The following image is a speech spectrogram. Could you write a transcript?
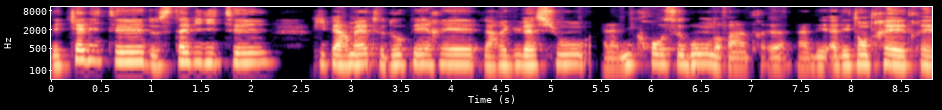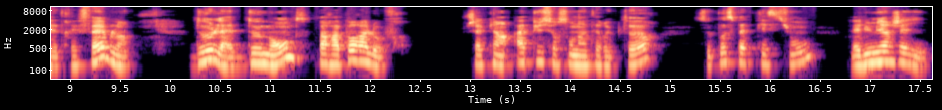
des qualités de stabilité, qui permettent d'opérer la régulation à la microseconde, enfin à des, à des temps très très très faibles, de la demande par rapport à l'offre. Chacun appuie sur son interrupteur, se pose pas de questions, la lumière jaillit.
